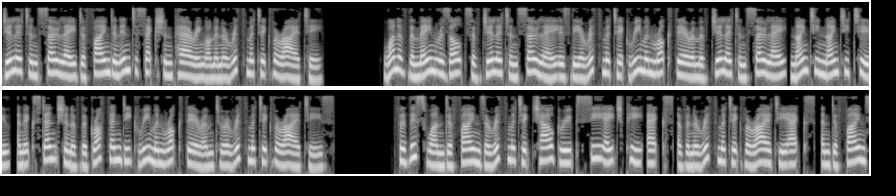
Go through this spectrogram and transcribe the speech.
Gillet and Soulé defined an intersection pairing on an arithmetic variety. One of the main results of Gillet and Soulé is the arithmetic Riemann-Roch theorem of Gillet and Soulé 1992, an extension of the Grothendieck-Riemann-Roch theorem to arithmetic varieties for this one defines arithmetic Chow groups CHP X of an arithmetic variety X, and defines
